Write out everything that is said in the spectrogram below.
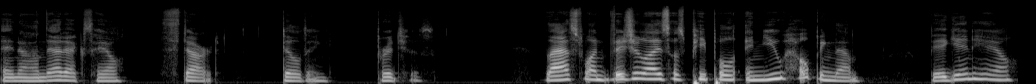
And on that exhale, start building bridges. Last one, visualize those people and you helping them. Big inhale,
